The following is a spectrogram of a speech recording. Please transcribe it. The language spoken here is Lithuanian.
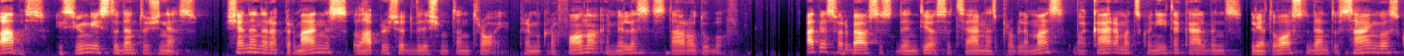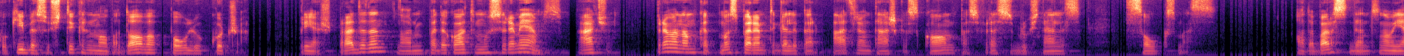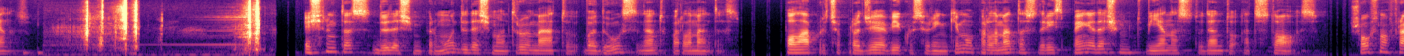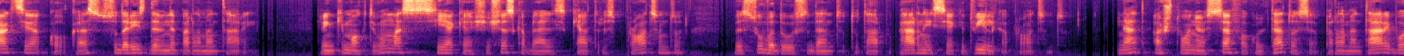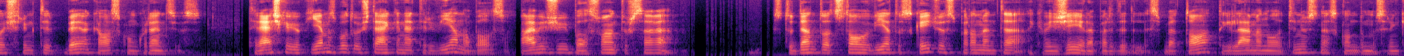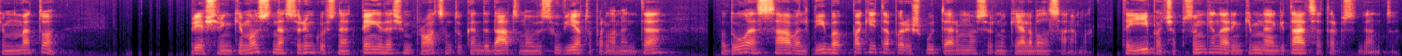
Labas, įsijungiai studentų žinias. Šiandien yra pirmadienis, lapkričio 22. Prie mikrofono Emilis Staro Dubov. Apie svarbiausias studentijos socialinės problemas vakarą Matskonytė kalbins Lietuvos studentų sąjungos kokybės užtikrinimo vadovą Paulių Kučą. Prieš pradedant norim padėkoti mūsų remėjams. Ačiū. Primenam, kad mus paremti gali per patreon.com pasfresis brūkšnelis sauksmas. O dabar studentų naujienos. Išrinktas 21-22 metų VDU studentų parlamentas. Po lapkričio pradžioje vykusių rinkimų parlamentą sudarys 51 studentų atstovas. Šausmo frakcija kol kas sudarys 9 parlamentarai. Rinkimo aktyvumas siekia 6,4 procentų visų VDU studentų, tuo tarpu pernai siekia 12 procentų. Net aštuoniuose fakultetuose parlamentarai buvo išrinkti be jokios konkurencijos Tai reiškia, jog jiems būtų užtekę net ir vieno balso, pavyzdžiui, balsuojant už save. Studentų atstovų vietų skaičius parlamente akivaizdžiai yra per didelis, bet to tai lemia nuolatinius nesklandumus rinkimų metu. Prieš rinkimus nesurinkus net 50 procentų kandidatų nuo visų vietų parlamente, vadų SA valdyba pakeitė paraiškų terminus ir nukėlė balsavimą. Tai ypač apsunkina rinkiminę agitaciją tarp studentų.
